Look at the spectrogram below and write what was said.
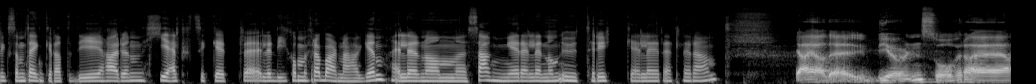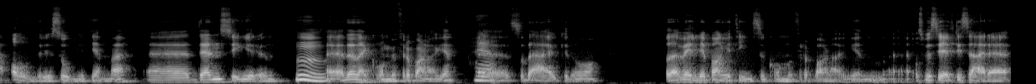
liksom tenker at de har hun helt sikkert Eller de kommer fra barnehagen? Eller noen sanger, eller noen uttrykk, eller et eller annet? Ja, ja, det, 'Bjørnen sover' har jeg aldri sunget hjemme. Eh, den synger hun. Mm. Eh, den kommer fra barnehagen. Ja. Eh, så det er jo ikke noe og det er veldig mange ting som kommer fra barnehagen, eh, og spesielt disse her eh,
